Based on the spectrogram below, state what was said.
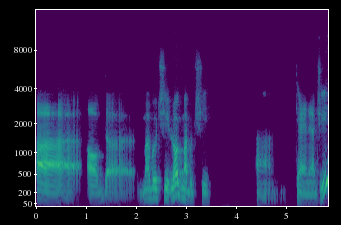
uh, of the Mabuchi log Mabuchi um, K energy,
